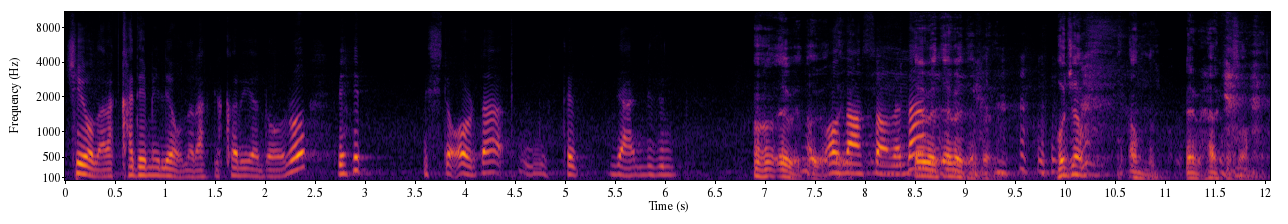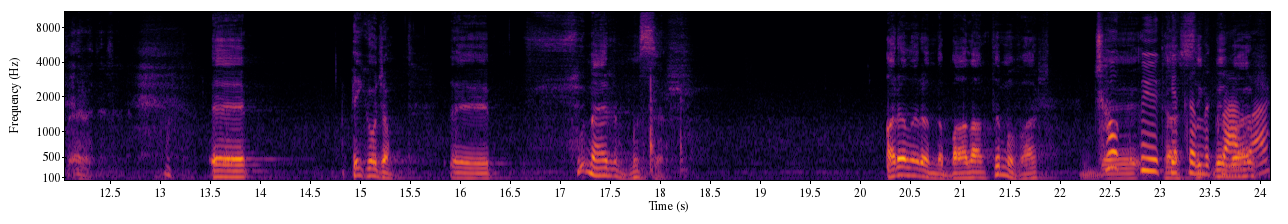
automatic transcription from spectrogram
Şey olarak kademeli olarak yukarıya doğru ve hep işte orada yani bizim Aha, evet, evet. ondan sonra da Evet, evet efendim. Hocam anladım. Evet, herkes anladı. Evet efendim. Ee, peki hocam, e, Sümer, Mısır aralarında bağlantı mı var? Çok Ee, büyük yakınlıklar var?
